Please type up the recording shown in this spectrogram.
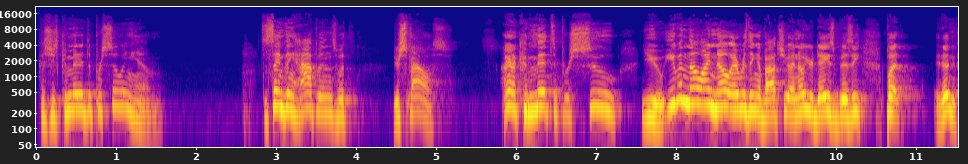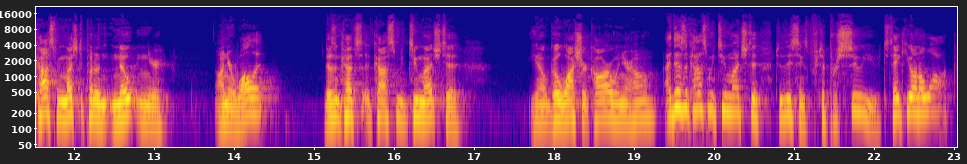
Because she's committed to pursuing him. It's the same thing happens with your spouse. I got to commit to pursue you. Even though i know everything about you i know your day's busy but it doesn't cost me much to put a note in your on your wallet. It doesn't cost, cost me too much to, you know, go wash your car when you're home. It doesn't cost me too much to do these things, to pursue you, to take you on a walk.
